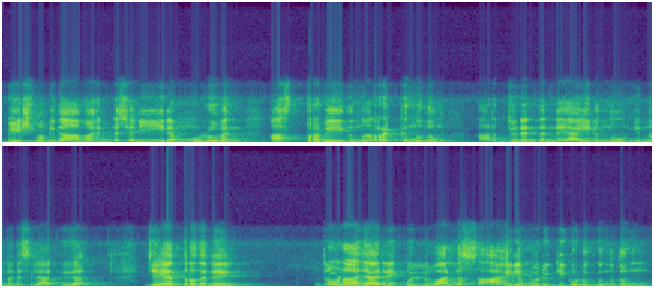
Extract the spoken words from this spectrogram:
ഭീഷ്മപിതാമഹന്റെ ശരീരം മുഴുവൻ അസ്ത്രമെയ്ത് നിറക്കുന്നതും അർജുനൻ തന്നെയായിരുന്നു എന്ന് മനസ്സിലാക്കുക. ജയദ്രഥന് ദ്രോണാചാര്യരെ കൊല്ലുവാനുള്ള സാഹചര്യം ഒരുക്കി കൊടുക്കുന്നതും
